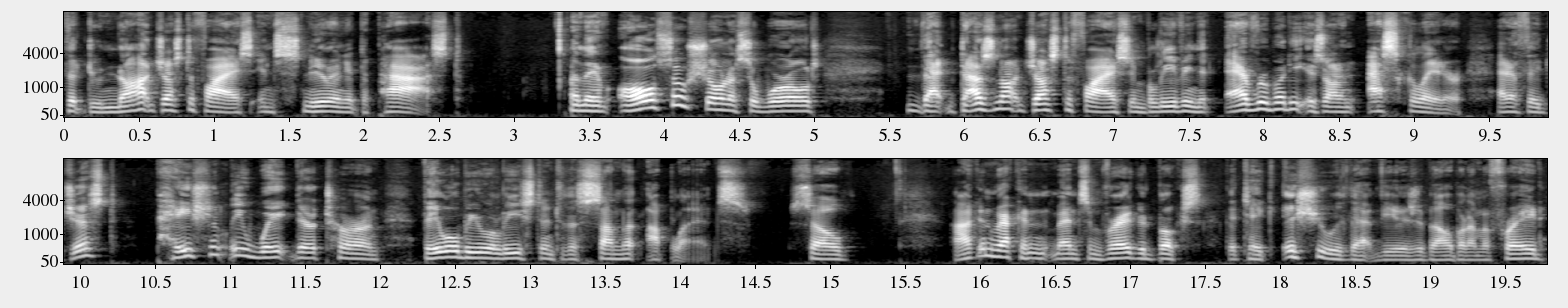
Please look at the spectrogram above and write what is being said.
that do not justify us in sneering at the past. And they have also shown us a world that does not justify us in believing that everybody is on an escalator, and if they just patiently wait their turn, they will be released into the sunlit uplands. So, I can recommend some very good books that take issue with that view, Isabel, but I'm afraid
